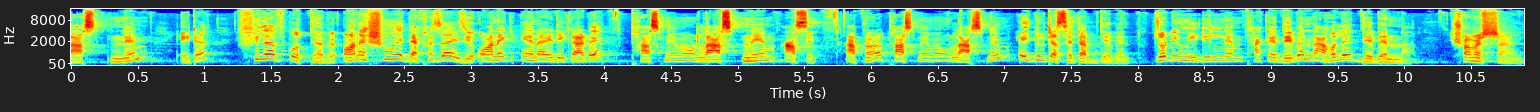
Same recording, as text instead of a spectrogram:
last name এটা ফিল আপ করতে হবে। অনেক সময় দেখা যায় যে অনেক এনআইডি কার্ডে ফার্স্ট নেম এবং লাস্ট নেম আছে। আপনারা ফার্স্ট নেম এবং লাস্ট নেম এই দুইটা সেট দেবেন। যদি মিডিল নেম থাকে দেবেন, না হলে দেবেন না। সমস্যা নেই।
